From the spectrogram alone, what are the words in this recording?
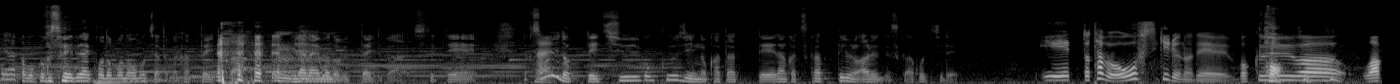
でなんか僕もそれで、ね、子供のおもちゃとか買ったりとかうん。いらないものを売ったりとかしててなんかそういうのって中国人の方ってなんか使ってるのあるんですか？こっちで。えーっと、多分多すぎるので、僕はわ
